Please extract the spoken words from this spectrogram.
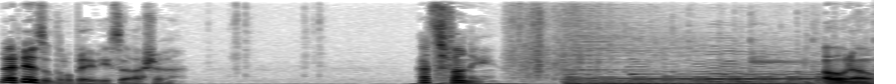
That is a little baby Sasha. That's funny. Oh no.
